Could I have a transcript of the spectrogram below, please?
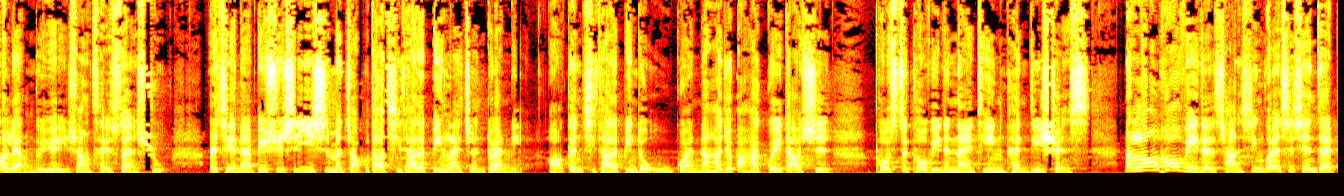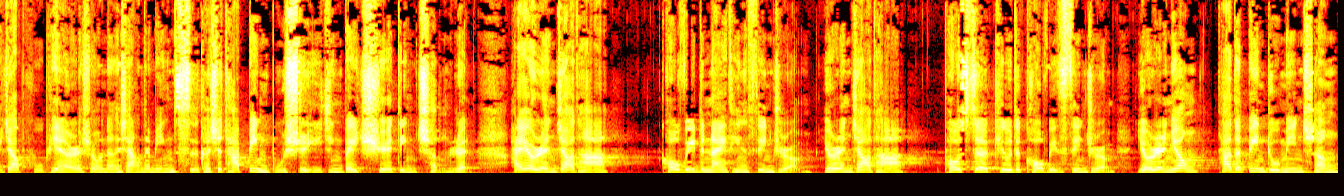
要两个月以上才算数，而且呢，必须是医师们找不到其他的病来诊断你啊，跟其他的病都无关。那他就把它归到是 post COVID nineteen conditions。那 long COVID 的长新冠是现在比较普遍、耳熟能详的名词，可是它并不是已经被确定承认。还有人叫它 COVID nineteen syndrome，有人叫它 post acute COVID syndrome，有人用它的病毒名称。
